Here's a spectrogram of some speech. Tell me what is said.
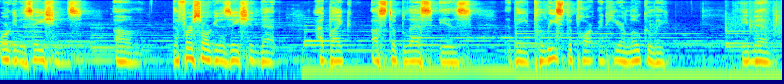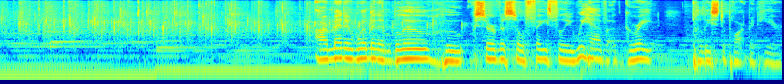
organizations. Um, the first organization that I'd like us to bless is the police department here locally. Amen. Our men and women in blue who serve us so faithfully, we have a great police department here.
